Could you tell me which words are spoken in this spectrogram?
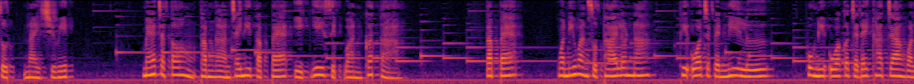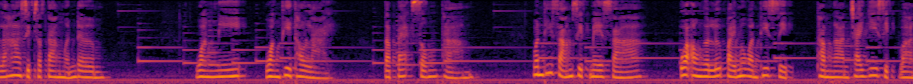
สุดในชีวิต แม้จะต้องทำงานใช้นี่ตะแปะอีกยี่สิบวันก็ตาม ตะแปะ วันนี้วันสุดท้ายแล้วนะ ที่อ้วจะเป็นหนี้ลือ้อพรุ่งนี้อ้วก็จะได้ค่าจ้างวันละห้าสิบสตางค์เหมือนเดิม วังนี้ วังที่เท่าไหร่ตะแปะสงถาม วันที่สามสิบเมษาว่าเอาเงินลือไปเมื่อวันที่สิบ ทำงานใช้ยี่สิบวัน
